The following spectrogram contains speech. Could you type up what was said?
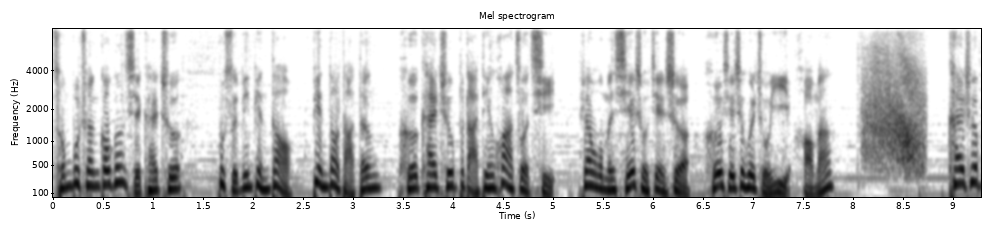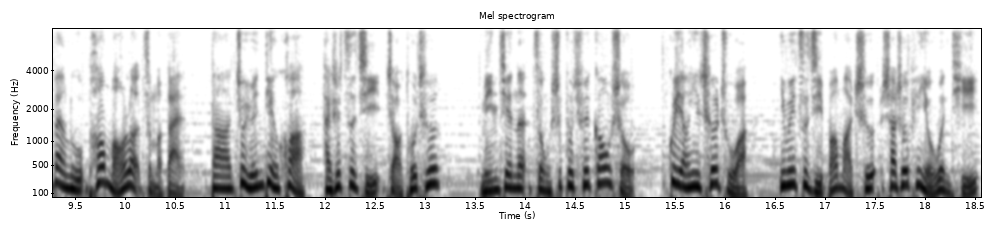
从不穿高跟鞋开车，不随便变道，变道打灯，和开车不打电话做起，让我们携手建设和谐社会主义，好吗？开车半路抛锚了怎么办？打救援电话还是自己找拖车？民间呢总是不缺高手。贵阳一车主啊，因为自己宝马车刹车片有问题，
